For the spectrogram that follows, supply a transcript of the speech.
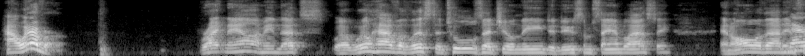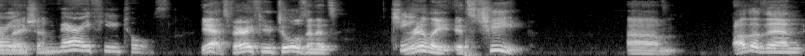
However, right now, I mean, that's well, we'll have a list of tools that you'll need to do some sandblasting and all of that Very, information. very few tools. Yeah, it's very few tools and it's Cheap. really it's cheap. Um, other than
